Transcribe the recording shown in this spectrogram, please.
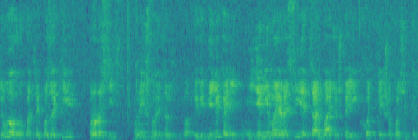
Друга група це козаки проросійські. Вони існують завжди. От велика неділімая Росія, цар батюшка, і хоч ти що хочеш кажи.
